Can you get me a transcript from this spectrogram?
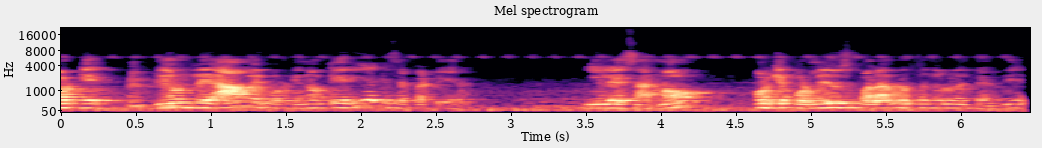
Porque Dios le ama y porque no quería que se perdiera. Y le sanó porque por medio de su palabra usted no lo entendía.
